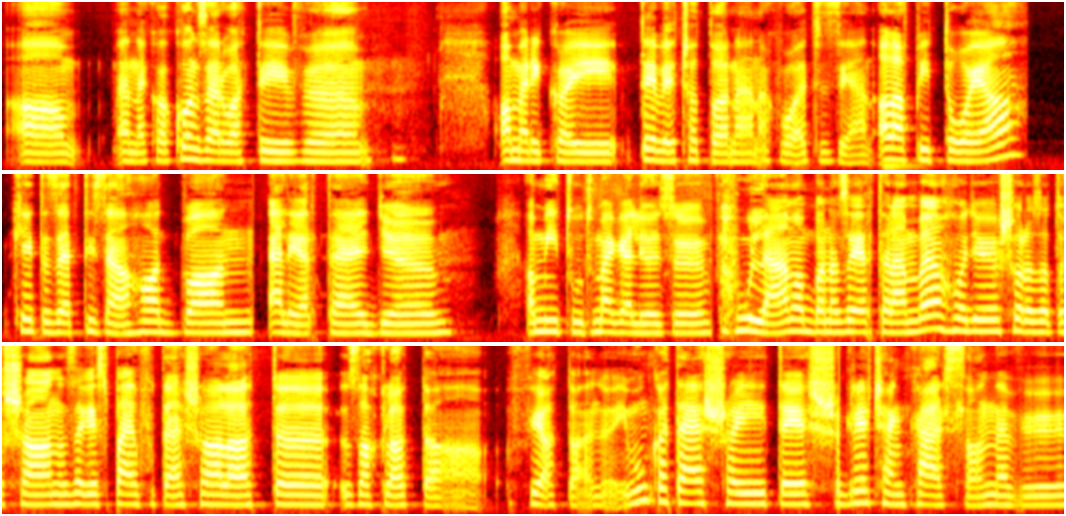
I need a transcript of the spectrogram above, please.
a ennek a konzervatív amerikai tévécsatornának volt az ilyen alapítója. 2016-ban elérte egy a MeToo-t megelőző hullám abban az értelemben, hogy ő sorozatosan az egész pályafutása alatt zaklatta a fiatal női munkatársait, és Gretchen Carson nevű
